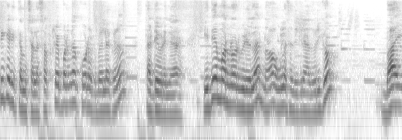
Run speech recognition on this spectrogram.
பிகேடி தமிழ் சேனல் சப்ஸ்கிரைப் பண்ணுங்கள் கூட பெல் ஐக்கனும் தட்டி விடுங்க. இதே மாதிரி இன்னொரு வீடியோவில் நான் உங்களை சந்திக்கிறேன். அது வரைக்கும் பாய்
